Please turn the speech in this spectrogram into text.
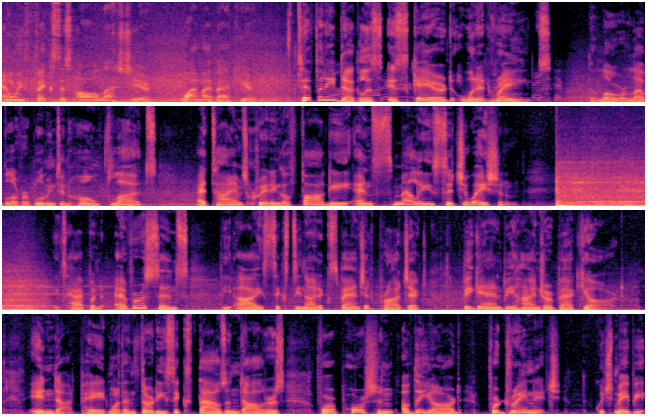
and we fixed this all last year. Why am I back here? Tiffany Douglas is scared when it rains. The lower level of her Bloomington home floods, at times creating a foggy and smelly situation. It's happened ever since the I 69 expansion project began behind her backyard. INDOT paid more than $36,000 for a portion of the yard for drainage, which may be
